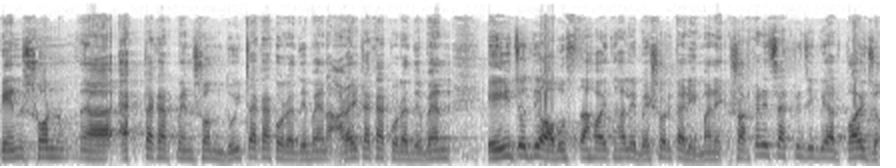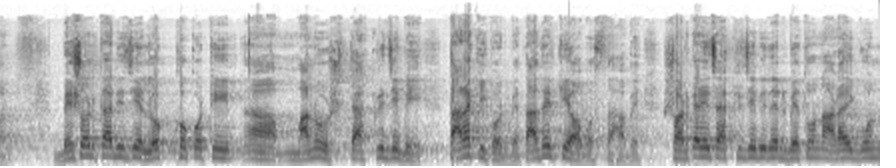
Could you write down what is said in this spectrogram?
পেনশন এক টাকার পেনশন দুই টাকা করে দেবেন, আড়াই টাকা করে দেবেন। এই যদি অবস্থা হয় তাহলে বেসরকারি মানে সরকারি চাকরিজীবী আর কয়জন? বেসরকারি যে লক্ষ কোটি মানুষ চাকরিজীবী, তারা কি করবে? তাদের কি অবস্থা হবে? সরকারি চাকরিজীবীদের বেতন আড়াই গুণ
